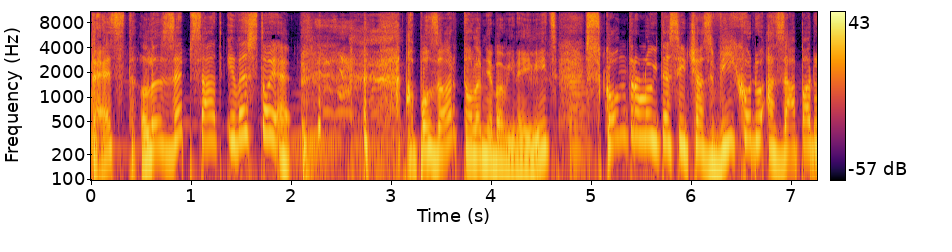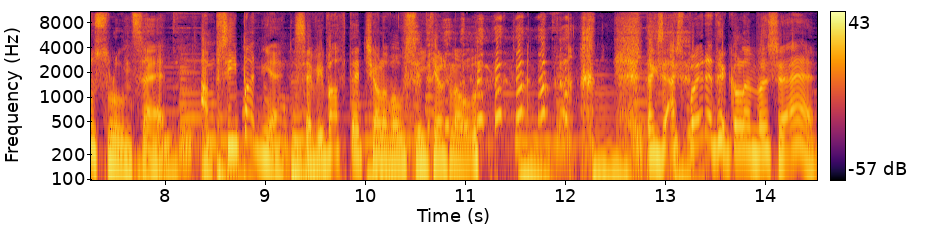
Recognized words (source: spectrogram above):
Test lze psát i ve stoje. A pozor, tohle mě baví nejvíc, zkontrolujte si čas východu a západu slunce a případně se vybavte čelovou svítilnou. Takže až pojedete kolem VŠE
